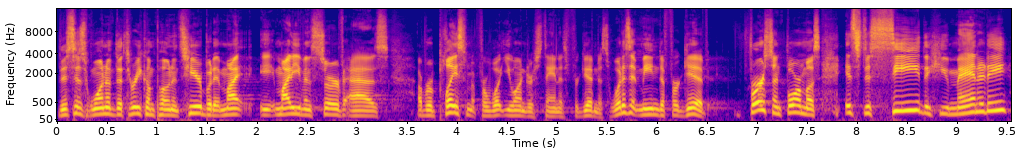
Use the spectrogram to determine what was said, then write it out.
This is one of the three components here, but it might, it might even serve as a replacement for what you understand as forgiveness. What does it mean to forgive? First and foremost, it's to see the humanity,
